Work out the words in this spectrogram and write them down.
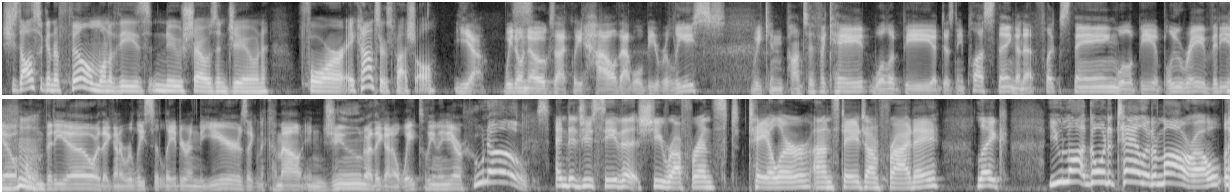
She's also going to film one of these new shows in June for a concert special. Yeah, we don't know exactly how that will be released. We can pontificate. Will it be a Disney Plus thing, a Netflix thing? Will it be a Blu-ray video, Hmm. home video? Are they going to release it later in the year? Is it going to come out in June? Are they going to wait till the end of the year? Who knows? And did you see that she referenced Taylor on stage on Friday? Like, you lot going to Taylor tomorrow.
